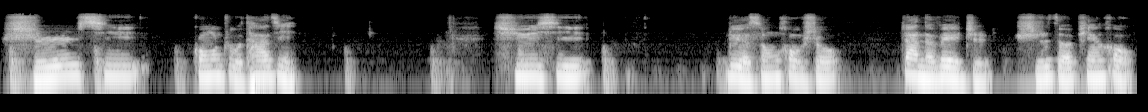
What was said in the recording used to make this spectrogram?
实膝弓住他进，虚膝略松后收，站的位置实则偏后。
